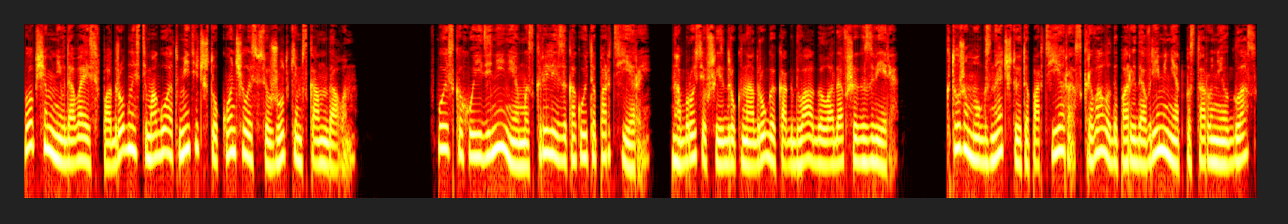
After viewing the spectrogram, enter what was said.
В общем, не вдаваясь в подробности, могу отметить, что кончилось все жутким скандалом. В поисках уединения мы скрылись за какой-то портьерой, набросившись друг на друга, как два оголодавших зверя. Кто же мог знать, что эта портьера скрывала до поры до времени от посторонних глаз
